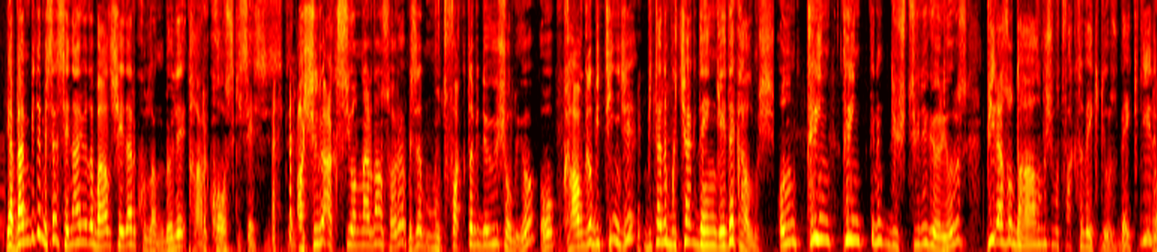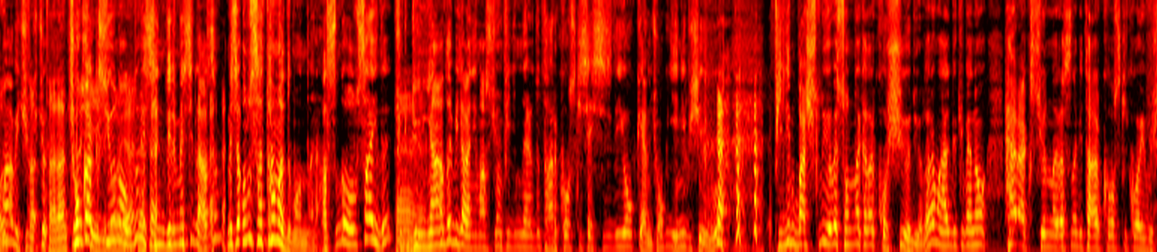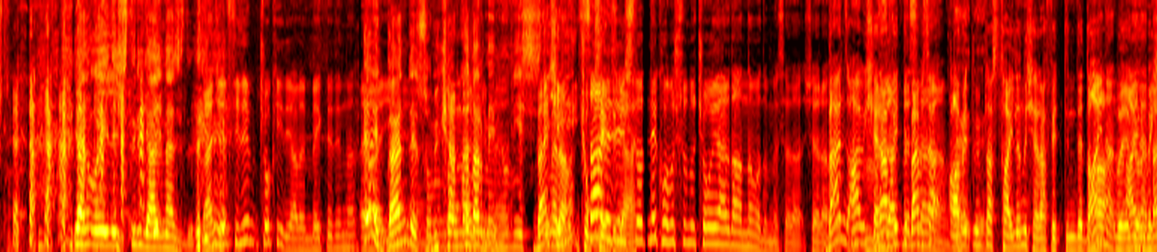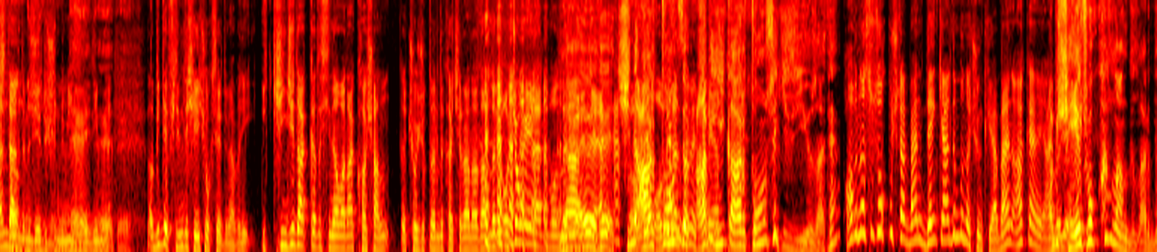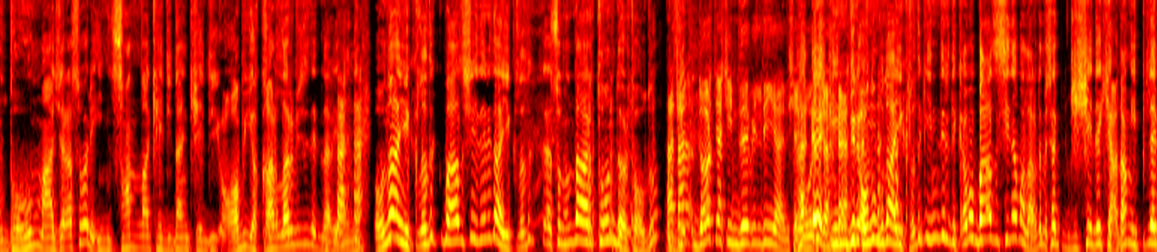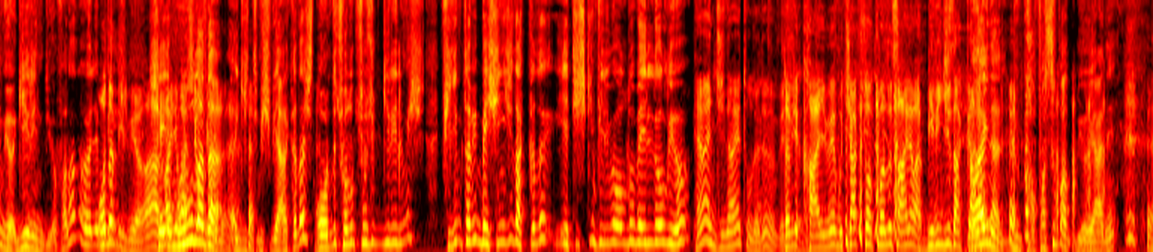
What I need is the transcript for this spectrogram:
Ya ben bir de mesela senaryoda bazı şeyler kullandım. Böyle Tarkovski sessizlikleri. Aşırı aksiyonlardan sonra mesela mutfakta bir dövüş oluyor. O kavga bitince bir tane bıçak dengede kalmış. Onun trink trink trink düştüğünü görüyoruz. Biraz o dağılmış mutfakta bekliyoruz. Bekleyelim O abi çünkü Ta- çok, aksiyon oldu ve sindirmesi lazım. Mesela onu satamadım onlara. Aslında olsaydı çünkü He. dünyada bile animasyon filmlerde Tarkovski sessizliği yok yani. Çok yeni bir şey bu. Film başlıyor ve sonuna kadar koşuyor diyorlar ama halbuki ben o her aksiyonun arasına bir Tarkovski koymuştum. yani o eleştiri gelmezdi. Bence film çok iyiydi ya benim beklediğimden. evet ben de yani. sonunda Mükemmel o kadar memnuniyetsizliğime Ben şeyi rağmen- çok Sadece sevdim işte ne konuştuğunu çoğu yerde anlamadım mesela Şerafettin. Ben abi Şerafettin ben mesela rağmen. Ahmet Evet, Mümtaz Taylan'ı Şerafettin'de daha Aynen, böyle aynen. görmek Ben isterdim diye düşündüm yani. Evet, izlediğimde. evet, evet. Bir de filmde şeyi çok sevdim ya böyle ikinci dakikada sinemadan kaçan çocuklarını kaçıran adamları o çok eğlendim onları Ya görünce. evet evet. Şimdi artı biraz 14. evet Abi şey ilk artı 18 yiyor zaten. Abi nasıl sokmuşlar? Ben denk geldim buna çünkü ya. Ben hakikaten yani Abi böyle- şeye çok kullandılar. Bu doğum macerası var ya insanla kediden kedi. Abi yakarlar bizi dediler yani. Onu ayıkladık bazı şeyleri de ayıkladık. Sonunda artı 14 oldu. Ha, sen 4 yaş indirebildin yani şey Ha, evet indir onu bunu ayıkladık indirdik ama bazı sinemalarda mesela gişedeki adam iplemiyor girin diyor falan öyle O bir da bilmiyor. Abi, şey Muğla'da e, gitmiş bir arkadaş orada çoluk çocuk girilmiş film tabii 5. dakikada yetişkin filmi olduğu belli oluyor Hemen cinayet oluyor değil mi? Tabii ki kalbe bıçak sokmalı sahne var. Birinci dakikada. Aynen kafası patlıyor yani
